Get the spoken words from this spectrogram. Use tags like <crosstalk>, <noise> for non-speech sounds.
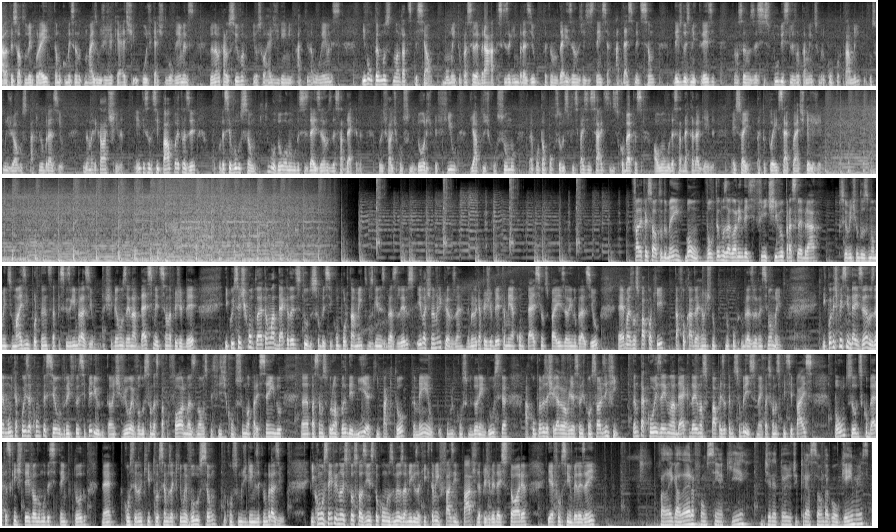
Fala pessoal, tudo bem por aí? Estamos começando com mais um GGCast, o podcast do Go Gamers. Meu nome é Carlos Silva eu sou Head de Game aqui na Go Gamers. E voltamos numa data especial, um momento para celebrar a Pesquisa Game Brasil, completando 10 anos de existência, a décima edição, desde 2013. Nós fazemos esse estudo e esse levantamento sobre o comportamento e consumo de jogos aqui no Brasil na América Latina. E a intenção desse papo é trazer um pouco dessa evolução, o que mudou ao longo desses 10 anos, dessa década. Quando a gente fala de consumidor, de perfil, de hábitos de consumo, vai contar um pouco sobre os principais insights e descobertas ao longo dessa década gamer. É isso aí, Pet to Play, SeaQuest, que é GG. Fala pessoal, tudo bem? Bom, voltamos agora em definitivo para celebrar possivelmente um dos momentos mais importantes da pesquisa em Brasil. Chegamos aí na décima edição da PGB e com isso a gente completa uma década de estudos sobre esse comportamento dos games brasileiros e latino-americanos, né? Lembrando que a PGB também acontece em outros países além do Brasil, é, mas nosso papo aqui está focado realmente no, no público brasileiro nesse momento. E quando a gente pensa em 10 anos, né, muita coisa aconteceu durante todo esse período. Então a gente viu a evolução das plataformas, novos perfis de consumo aparecendo, uh, passamos por uma pandemia que impactou também o, o público consumidor e a indústria, acompanhamos a chegada da nova geração de consoles, enfim, tanta coisa aí numa década e o nosso papo é exatamente sobre isso, né? Quais foram os principais pontos ou descobertas que a gente teve ao longo desse tempo todo, né? Considerando que trouxemos aqui uma evolução do consumo de games aqui no Brasil. E como sempre, não estou sozinho, estou com os meus amigos aqui que também fazem parte da PGB da história. E aí, Foncinho, beleza aí? Fala aí, galera. Foncinho aqui, diretor de criação da Go Gamers.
